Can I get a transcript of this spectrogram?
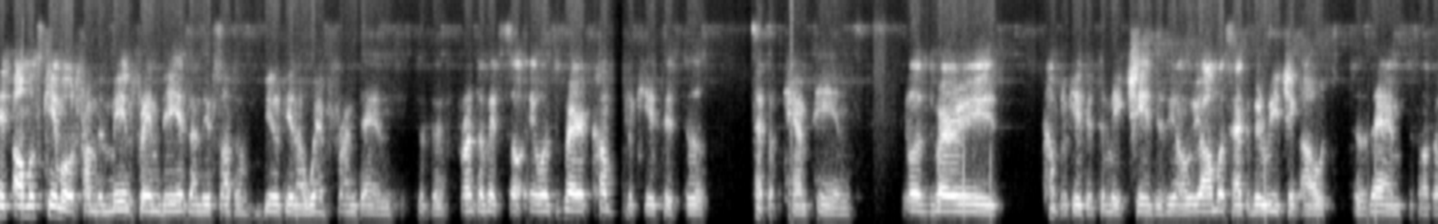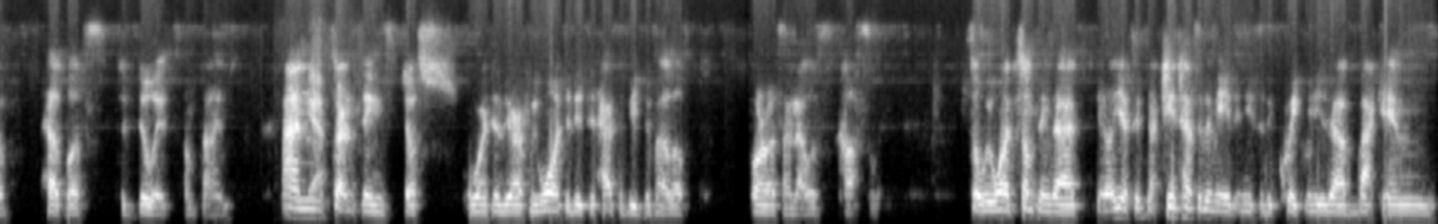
it almost came out from the mainframe days and they sort of built in a web front end to the front of it. So it was very complicated to set up campaigns. It was very complicated to make changes. You know, we almost had to be reaching out to them to sort of help us to do it sometimes. And yeah. certain things just weren't in there. If we wanted it, it had to be developed for us, and that was costly. So we want something that, you know, yes, if that change has to be made, it needs to be quick. We need a back-end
